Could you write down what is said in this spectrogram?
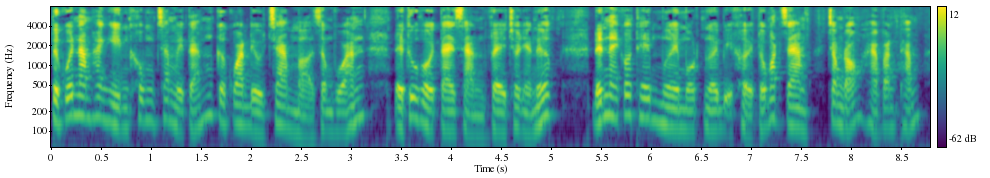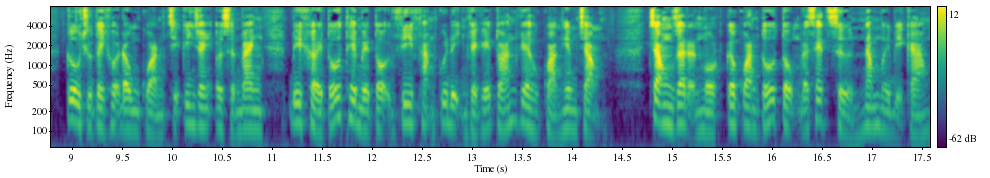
Từ cuối năm 2018, cơ quan điều tra mở rộng vụ án để thu hồi tài sản về cho nhà nước. Đến nay có thêm 11 người bị khởi tố bắt giam, trong đó Hà Văn Thắm, cựu chủ tịch hội đồng quản trị kinh doanh Ocean Bank, bị khởi tố thêm về tội vi phạm quy định về kế toán gây hậu quả nghiêm trọng. Trong giai đoạn 1, cơ quan tố tụng đã xét xử 50 bị cáo.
